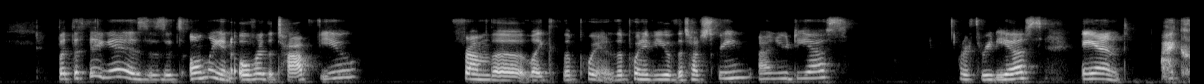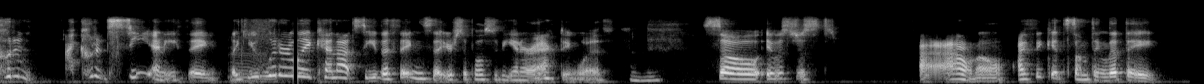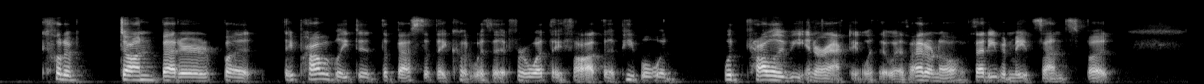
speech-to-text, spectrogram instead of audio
But the thing is is it's only an over the top view from the like the point the point of view of the touchscreen on your DS or 3DS and I couldn't I couldn't see anything. Like you literally cannot see the things that you're supposed to be interacting with. Mm-hmm. So it was just, I don't know. I think it's something that they could have done better, but they probably did the best that they could with it for what they thought that people would would probably be interacting with it with. I don't know if that even made sense, but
